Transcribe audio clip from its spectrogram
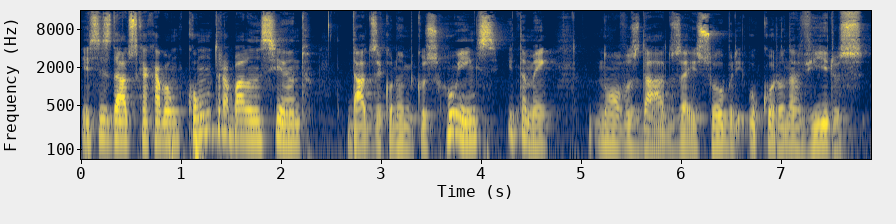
esses dados que acabam contrabalanceando dados econômicos ruins e também novos dados aí sobre o coronavírus.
